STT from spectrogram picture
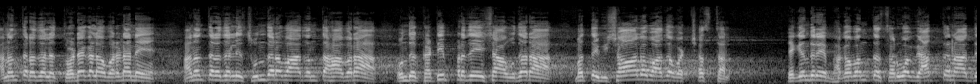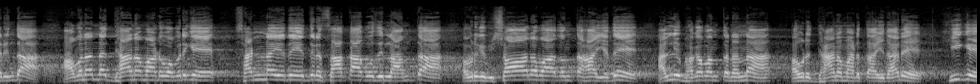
ಅನಂತರದಲ್ಲಿ ತೊಡೆಗಳ ವರ್ಣನೆ, ಅನಂತರದಲ್ಲಿ ಸುಂದರವಾದಂತಹ ಅವರ ಒಂದು ಕಟಿ ಪ್ರದೇಶ ಉದರ ಮತ್ತು ವಿಶಾಲವಾದ ವಕ್ಷಸ್ಥಲ ಏಕೆಂದರೆ ಭಗವಂತ ಸರ್ವವ್ಯಾಪ್ತನಾದ್ದರಿಂದ ಅವನನ್ನು ಧ್ಯಾನ ಮಾಡುವವರಿಗೆ ಸಣ್ಣ ಎದೆ ಇದ್ದರೆ ಸಾಕಾಗೋದಿಲ್ಲ ಅಂತ ಅವರಿಗೆ ವಿಶಾಲವಾದಂತಹ ಎದೆ ಅಲ್ಲಿ ಭಗವಂತನನ್ನು ಅವರು ಧ್ಯಾನ ಮಾಡ್ತಾ ಇದ್ದಾರೆ. ಹೀಗೆ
